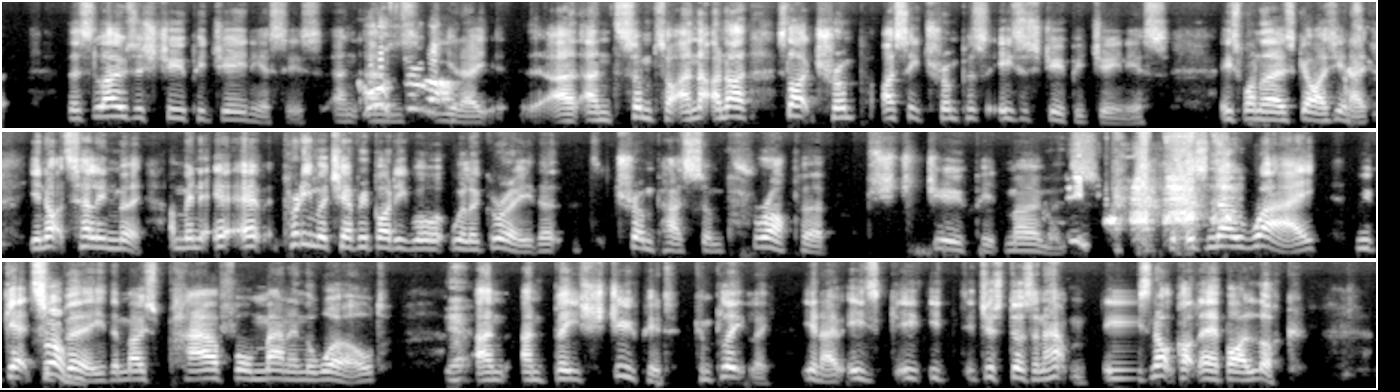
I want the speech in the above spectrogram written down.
there's loads of stupid geniuses, and, and you know, and, and sometimes, and, and I, it's like Trump. I see Trump as he's a stupid genius. He's one of those guys. You know, you're not telling me. I mean, e- e- pretty much everybody will will agree that Trump has some proper stupid moments. but there's no way you get to Some. be the most powerful man in the world Yeah. and and be stupid completely. You know, he's he, he- it just doesn't happen. He's not got there by luck.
